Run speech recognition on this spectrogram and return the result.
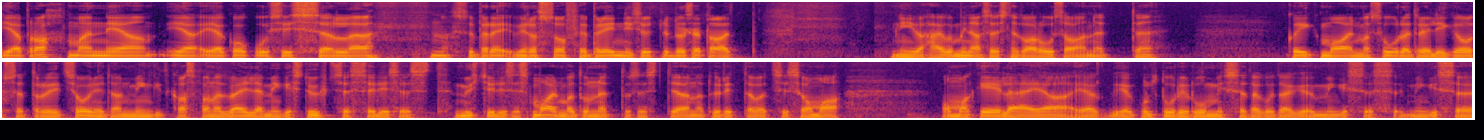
ja Brahman ja, ja, ja kogu siis selle noh, see filosoofia brennis ütleb ju seda, et nii vähe, kui mina sellest nüüd aru saan, et kõik maailma suured religioossed traditsioonid on mingid kasvanud välja mingist ühtsest sellisest müstilisest maailmatunnetusest ja nad üritavad siis oma, oma keele ja, ja, ja kultuuriruumis seda kuidagi mingisse, mingisse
